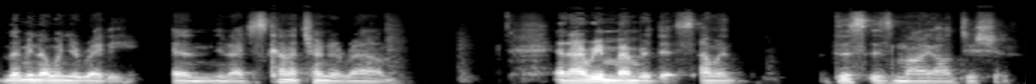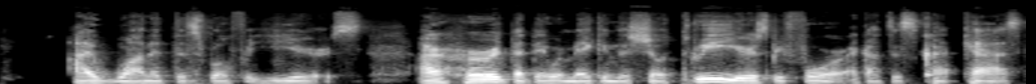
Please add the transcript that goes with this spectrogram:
let me know when you're ready. And you know i just kind of turned around. And i remember this. I went this is my audition. I wanted this role for years. I heard that they were making this show three years before i got this cast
